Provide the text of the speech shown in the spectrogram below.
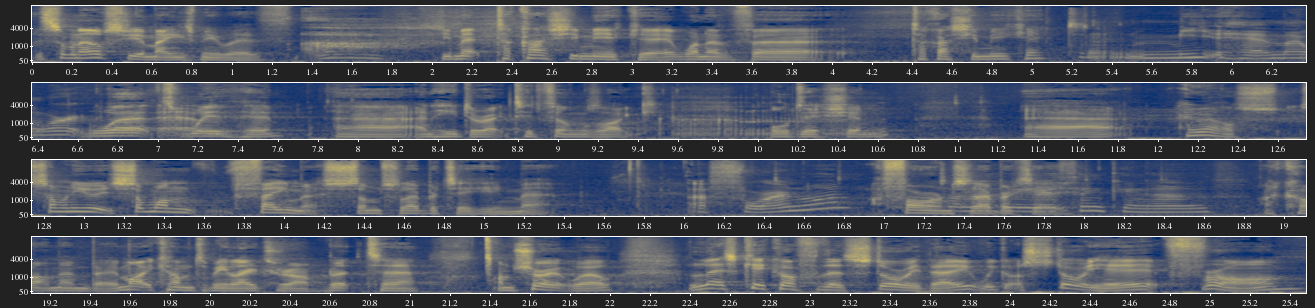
There's someone else you amazed me with. You met Takashi Miike, one of uh, Takashi Miike. Didn't meet him. I worked Worked with him. with him, uh, and he directed films like Um, Audition. Uh, who else? Someone you, someone famous, some celebrity you met. A foreign one. A foreign Don't know who celebrity. you're thinking of. I can't remember. It might come to me later on, but uh, I'm sure it will. Let's kick off the story, though. we got a story here from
